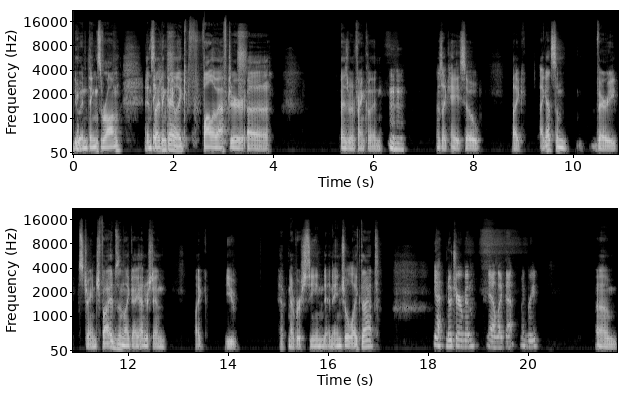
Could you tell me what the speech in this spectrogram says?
doing things wrong. And so I think. I like follow after uh Benjamin Franklin hmm I was like, hey, so like I got some very strange vibes, and like I understand like you have never seen an angel like that. Yeah, no cherubim. Yeah, like that. Agreed. Um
